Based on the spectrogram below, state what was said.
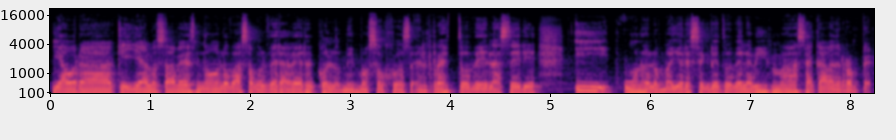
Y ahora que ya lo sabes, no lo vas a volver a ver con los mismos ojos el resto de la serie y uno de los mayores secretos de la misma se acaba de romper.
